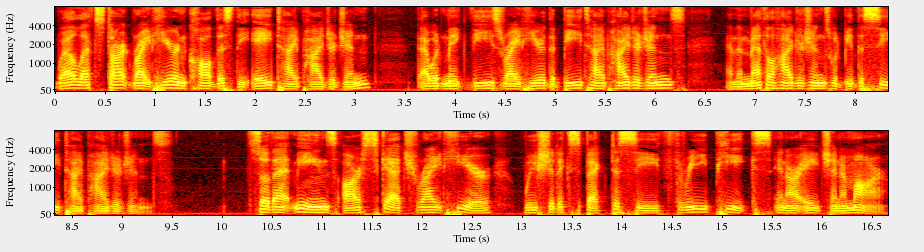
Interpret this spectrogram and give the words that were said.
Well, let's start right here and call this the A-type hydrogen. That would make these right here the B-type hydrogens, and the methyl hydrogens would be the C-type hydrogens. So that means our sketch right here we should expect to see three peaks in our HNMR.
